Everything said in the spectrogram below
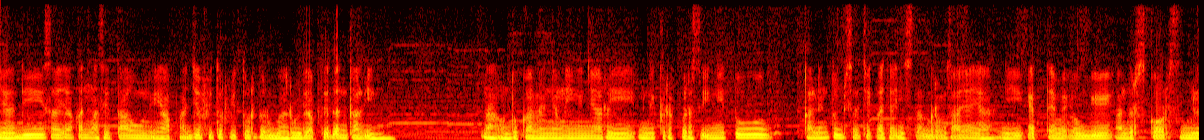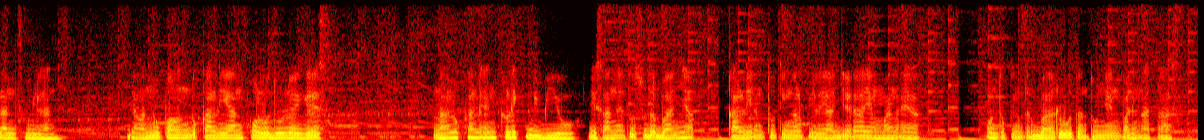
Jadi saya akan ngasih tahu nih apa aja fitur-fitur terbaru di updatean kali ini. Nah, untuk kalian yang ingin nyari Minecraft versi ini tuh, kalian tuh bisa cek aja Instagram saya ya, di @twog underscore 99. Jangan lupa untuk kalian follow dulu ya guys. Lalu kalian klik di bio, di sana itu sudah banyak. Kalian tuh tinggal pilih aja yang mana ya. Untuk yang terbaru tentunya yang paling atas.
